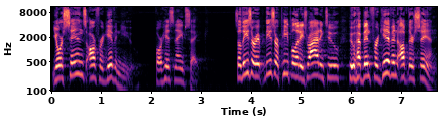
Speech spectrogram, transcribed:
your sins are forgiven you for his name's sake. So these are, these are people that he's writing to who have been forgiven of their sin.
